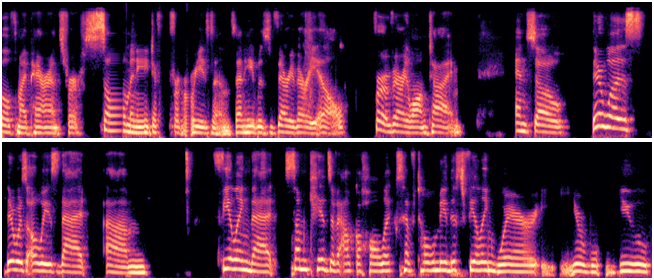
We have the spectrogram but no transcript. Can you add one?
both my parents for so many different reasons. And he was very, very ill for a very long time. And so there was there was always that um, feeling that some kids of alcoholics have told me this feeling where you're you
